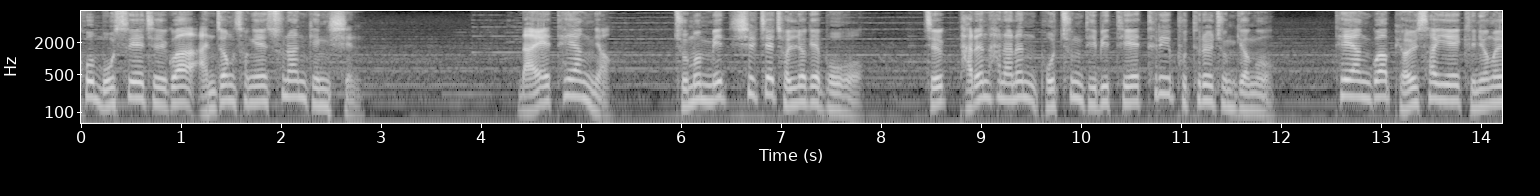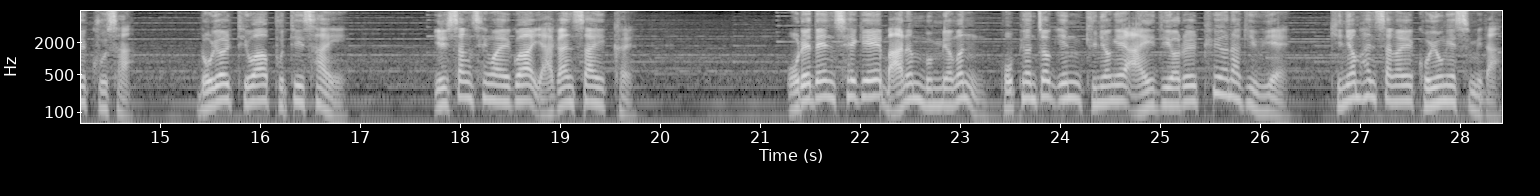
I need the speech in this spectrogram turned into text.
코모스의 질과 안정성의 순환 갱신, 나의 태양력, 주문 및 실제 전력의 보호, 즉 다른 하나는 보충 DBT에 트리 부트를 준 경우 태양과 별 사이의 균형을 구사, 로열티와 부티 사이, 일상생활과 야간 사이클, 오래된 세계의 많은 문명은 보편적 인 균형의 아이디어를 표현하기 위해 기념 한 쌍을 고용했습니다.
